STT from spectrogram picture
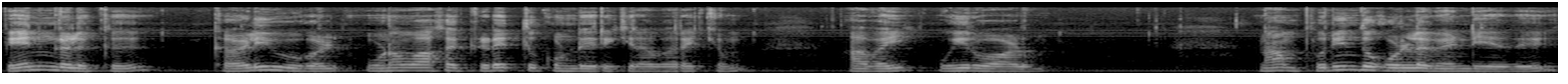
பேன்களுக்கு கழிவுகள் உணவாக கிடைத்து கொண்டு இருக்கிற வரைக்கும் அவை உயிர் வாழும். நாம் புரிந்து கொள்ள வேண்டியது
